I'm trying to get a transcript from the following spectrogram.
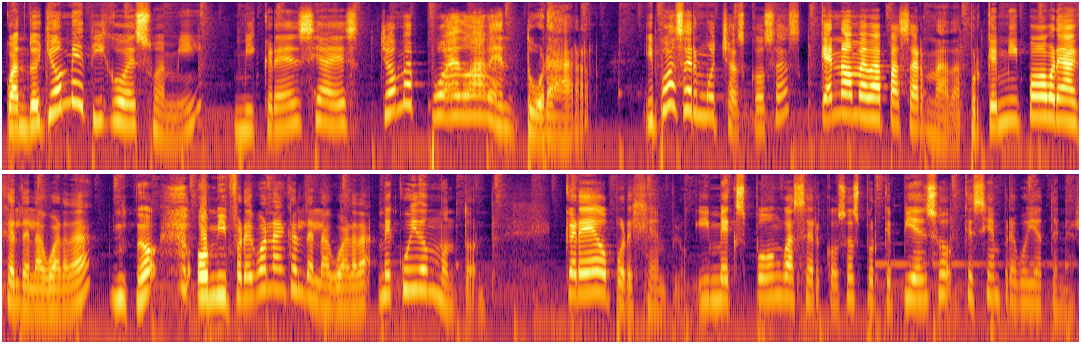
Cuando yo me digo eso a mí, mi creencia es, yo me puedo aventurar y puedo hacer muchas cosas que no me va a pasar nada, porque mi pobre ángel de la guarda, ¿no? O mi fregón ángel de la guarda me cuida un montón creo, por ejemplo, y me expongo a hacer cosas porque pienso que siempre voy a tener.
